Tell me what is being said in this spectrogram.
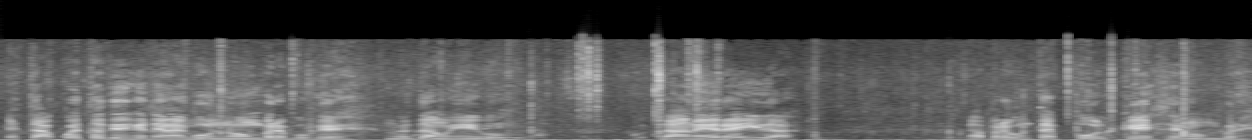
Esta cuesta tiene que tener algún nombre porque no es de amigo. La Nereida. La pregunta es por qué ese nombre.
